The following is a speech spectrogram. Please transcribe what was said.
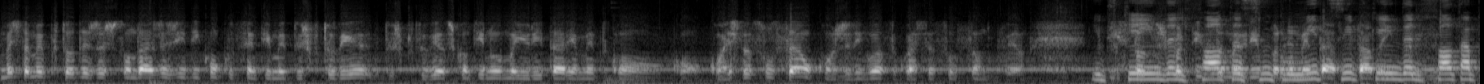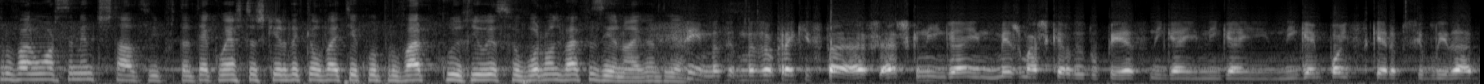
mas também por todas as sondagens indicam que o sentimento dos portugueses, dos portugueses continua maioritariamente com, com, com esta solução, com a geringonça, com esta solução de governo. E porque ainda lhe falta, se me permites, e porque ainda lhe falta aprovar um orçamento de Estado e, portanto, é com esta esquerda que ele vai ter que aprovar, porque o Rio esse favor não lhe vai fazer, não é, Gabriel? Sim, mas, mas eu creio que isso está, acho, acho, que ninguém, mesmo à esquerda do PS, ninguém, ninguém, ninguém põe sequer a possibilidade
